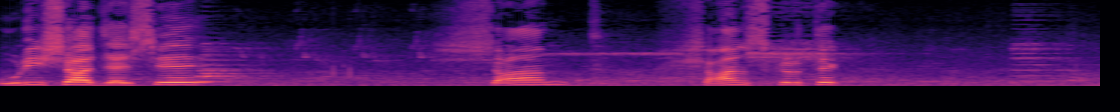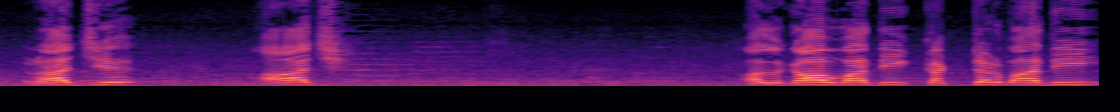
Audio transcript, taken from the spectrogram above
उड़ीसा जैसे शांत, सांस्कृतिक राज्य आज अलगाववादी, कट्टरवादी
